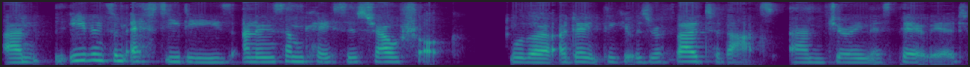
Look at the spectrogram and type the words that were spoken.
um, even some STDs, and in some cases shell shock, although I don't think it was referred to that um, during this period.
